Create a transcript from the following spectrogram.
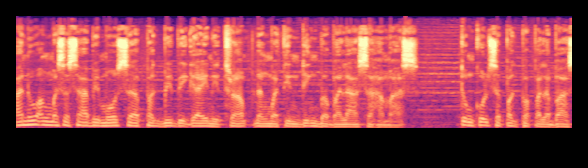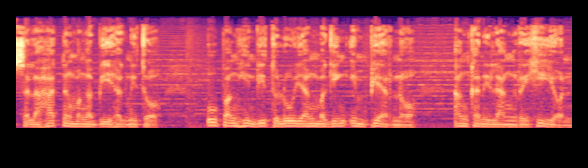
ano ang masasabi mo sa pagbibigay ni Trump ng matinding babala sa Hamas tungkol sa pagpapalabas sa lahat ng mga bihag nito upang hindi tuluyang maging impyerno ang kanilang rehiyon?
